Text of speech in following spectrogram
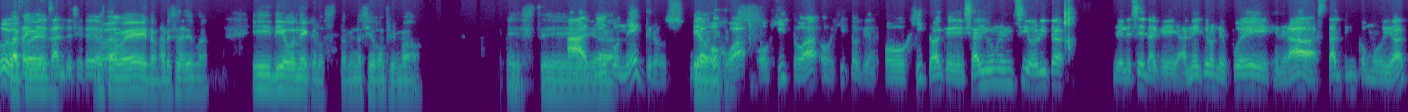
Uy, bastante interesante ese va a tema. estar ¿ah? bueno por ese tema. Y Diego Necros también ha sido confirmado. Este, Ah, Diego Necros. Diego ojo, ah, ojito, ah, ojito, que, ojito, ah, que si hay un en sí ahorita de la escena que a Necros le puede generar bastante incomodidad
